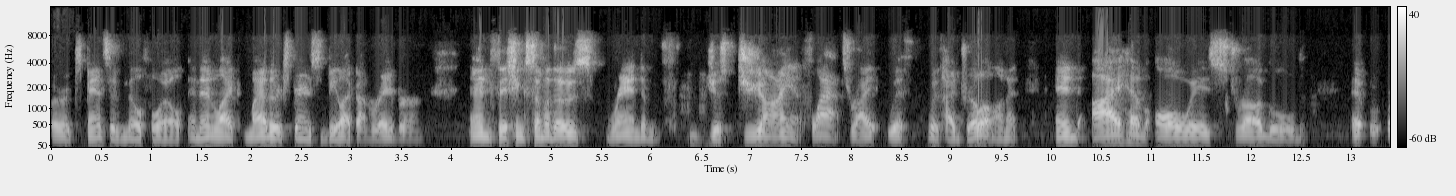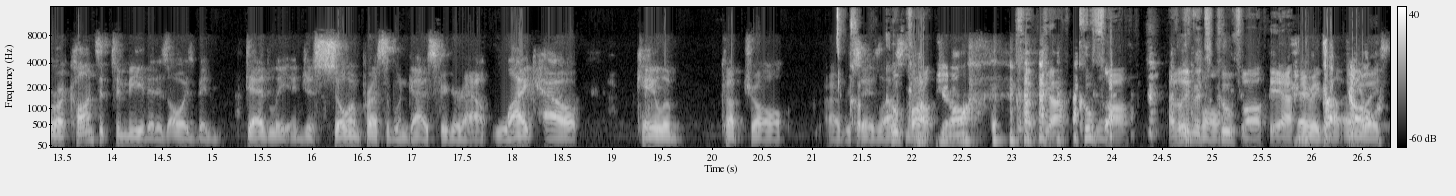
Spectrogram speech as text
or expansive milfoil. And then like my other experience would be like on Rayburn and fishing some of those random, just giant flats, right, with with hydrilla on it. And I have always struggled, or a concept to me that has always been deadly and just so impressive when guys figure it out, like how Caleb Cupjaw, however you say his last name. Cupjaw. Cupjaw. Kuphall. I believe it's Kuphall. Yeah. There we go. Anyways,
